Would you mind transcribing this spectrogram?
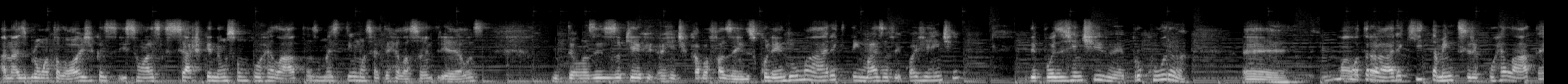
análises bromatológicas, e são áreas que você acha que não são correlatas, mas tem uma certa relação entre elas. Então, às vezes, o que a gente acaba fazendo? Escolhendo uma área que tem mais a ver com a gente, depois a gente né, procura é, uma outra área que também seja correlata,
